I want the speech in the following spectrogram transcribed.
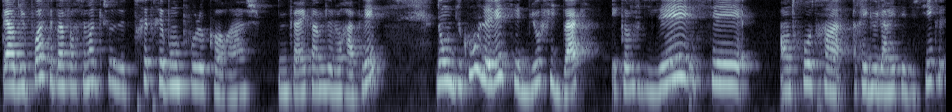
perdre du poids, c'est pas forcément quelque chose de très très bon pour le corps. Hein. Je me permets quand même de le rappeler. Donc, du coup, vous avez ces biofeedbacks. Et comme je vous disais, c'est entre autres régularité du cycle,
